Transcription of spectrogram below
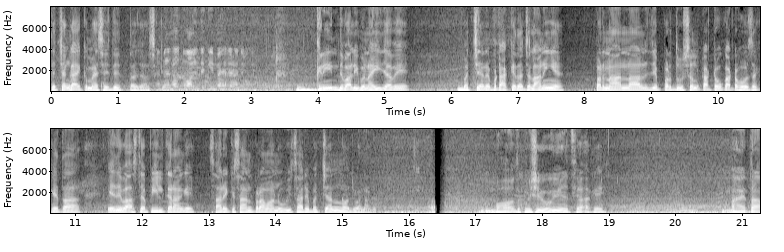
ਤੇ ਚੰਗਾ ਇੱਕ ਮੈਸੇਜ ਦਿੱਤਾ ਜਾ ਸਕੇ। ਦੀਵਾਲੀ ਤੇ ਕੀ ਮੈਸੇਜ ਦੇਣਾ ਚਾਹੋਗੇ? ਗ੍ਰੀਨ ਦੀਵਾਲੀ ਬਣਾਈ ਜਾਵੇ। ਬੱਚਿਆਂ ਨੇ ਪਟਾਕੇ ਤਾਂ ਚਲਾਣੀ ਹੈ ਪਰ ਨਾਲ ਨਾਲ ਜੇ ਪ੍ਰਦੂਸ਼ਣ ਘੱਟੋ ਘੱਟ ਹੋ ਸਕੇ ਤਾਂ ਇਹਦੇ ਵਾਸਤੇ ਅਪੀਲ ਕਰਾਂਗੇ। ਸਾਰੇ ਕਿਸਾਨ ਭਰਾਵਾਂ ਨੂੰ ਵੀ ਸਾਰੇ ਬੱਚਿਆਂ ਨੂੰ ਨੌਜਵਾਨਾਂ ਨੂੰ। ਬਹੁਤ ਖੁਸ਼ੀ ਹੋਈ ਇੱਥੇ ਆ ਕੇ। ਮੈਂ ਤਾਂ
